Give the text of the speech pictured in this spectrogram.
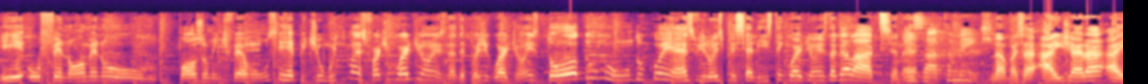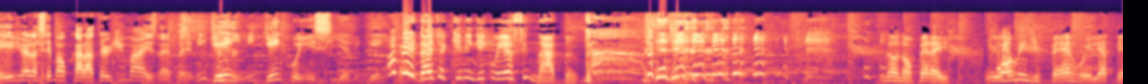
E o fenômeno pós-Homem de Ferro 1 se repetiu muito mais forte em Guardiões, né? Depois de Guardiões, todo mundo conhece, virou especialista em Guardiões da Galáxia, né? Exatamente. Não, mas aí já era, aí já era ser mau caráter demais, né, velho? Ninguém, ninguém conhecia, ninguém. A verdade é que ninguém conhece nada. Não, não, peraí. O Homem de Ferro, ele até,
